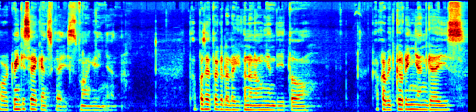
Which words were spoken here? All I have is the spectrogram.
Or 20 seconds guys. Mga ganyan. Tapos ito, lalagay ko na lang yan dito. Kakabit ko rin yan guys.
